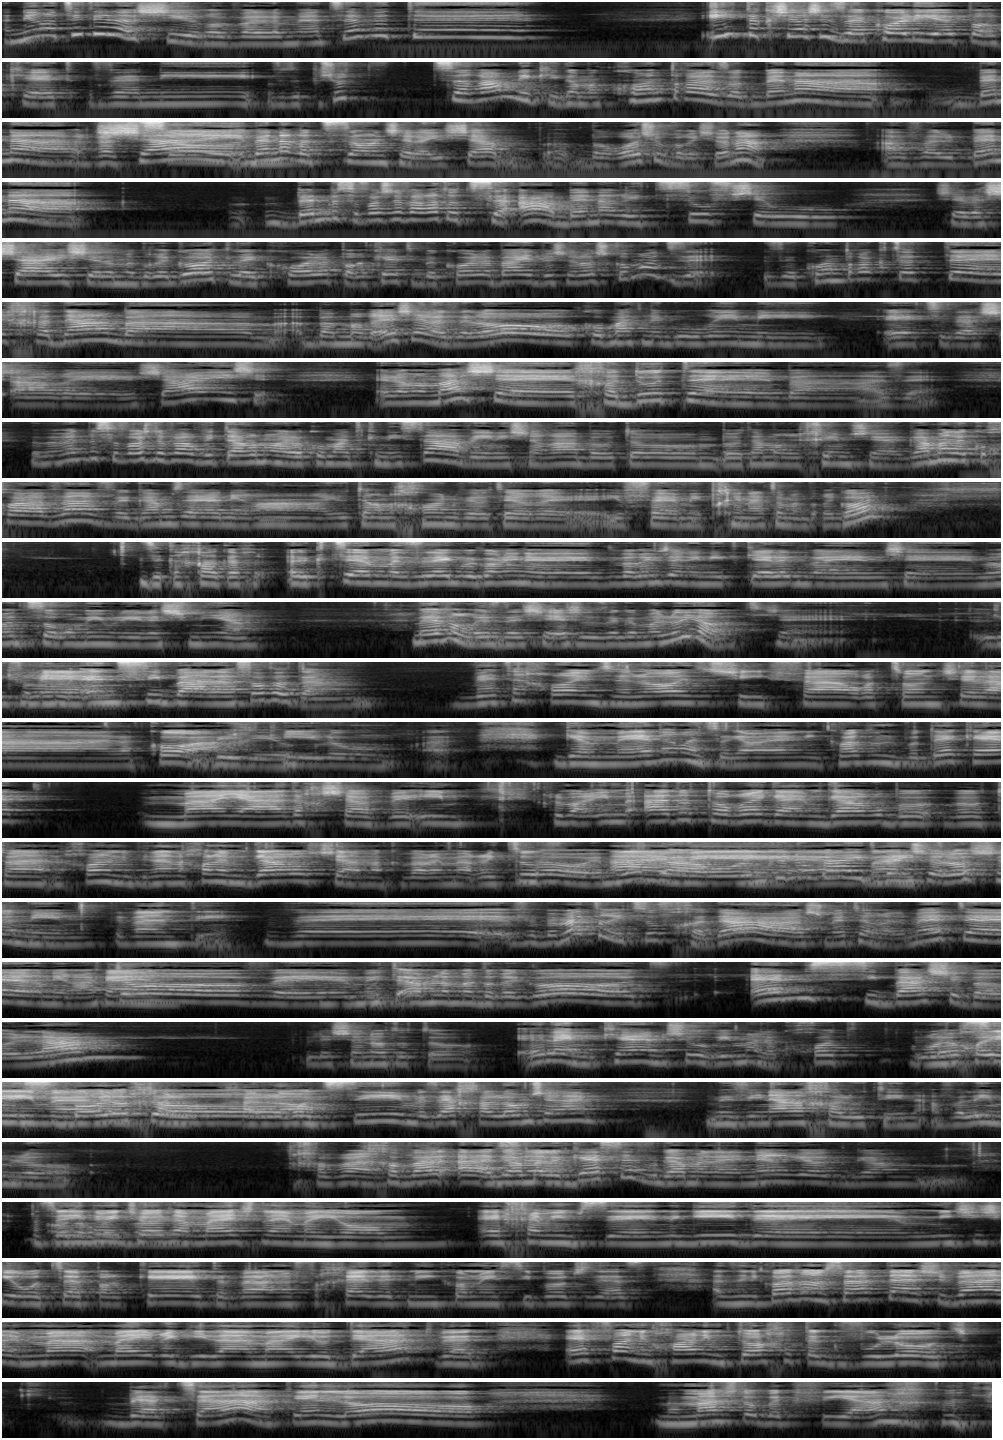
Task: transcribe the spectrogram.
אני רציתי להשאיר, אבל המעצבת, אה, היא התעקשה שזה הכל יהיה פרקט, ואני, וזה פשוט צרם לי, כי גם הקונטרה הזאת בין, ה, בין השי, רצון. בין הרצון של האישה, בראש ובראשונה, אבל בין ה... בין בסופו של דבר התוצאה, בין הריצוף שהוא של השי של המדרגות לכל הפרקט בכל הבית בשלוש קומות, זה, זה קונטרה קצת אה, חדה במראה שלה, זה לא קומת מגורים מעץ והשאר אה, שי, ש... אלא ממש אה, חדות בזה. ובאמת בסופו של דבר ויתרנו על הקומת כניסה והיא נשארה באותו, באותם עריכים שגם הלקוחה אהבה וגם זה היה נראה יותר נכון ויותר יפה מבחינת המדרגות. זה ככה ככה על קצה המזלג וכל מיני דברים שאני נתקלת בהם שמאוד צורמים לי לשמיעה. מעבר לזה שיש לזה גם עלויות, שלפעמים כן. אין סיבה לעשות אותם. בטח לא אם זה לא איזו שאיפה או רצון של הלקוח. בדיוק. כאילו, גם מעבר לזה, גם אני כל הזמן בודקת מה היה עד עכשיו, ואם, כלומר, אם עד אותו רגע הם גרו בא- באותה, נכון, אני מבינה נכון, הם גרו שם כבר עם הריצוף. לא, הם לא אה, גרו, הם אה, קנו בית בן שלוש שנים. הבנתי. ו... ובאמת ריצוף חדש, מטר על מטר, נראה כן. טוב, אה, מותאם למדרגות, אין סיבה שבעולם לשנות אותו. אלא אם כן, שוב, אם הלקוחות לא רוצים, יכולים לסבול אותו, חל- חלום. רוצים, וזה החלום שלהם, מבינה לחלוטין, אבל אם לא, חבל. חבל אה, גם זהו. על הכסף, גם על האנרגיות, גם... אז אני תמיד שואלת. אותם מה יש להם היום, איך הם עם זה, נגיד אה, מישהי שהיא רוצה פרקט אבל מפחדת מכל מיני סיבות שזה, אז, אז אני כל הזמן עושה את ההשוואה למה מה היא רגילה, מה היא יודעת, ועד איפה אני יכולה למתוח את הגבולות בהצעה, כן, לא, ממש לא בכפייה,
